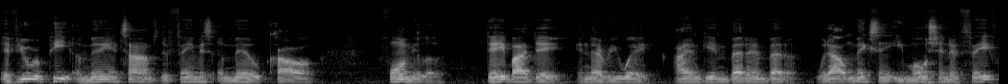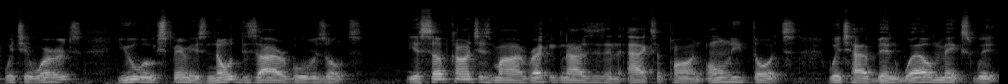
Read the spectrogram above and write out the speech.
If you repeat a million times the famous Emil Carl formula, day by day, in every way, I am getting better and better, without mixing emotion and faith with your words, you will experience no desirable results. Your subconscious mind recognizes and acts upon only thoughts which have been well mixed with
